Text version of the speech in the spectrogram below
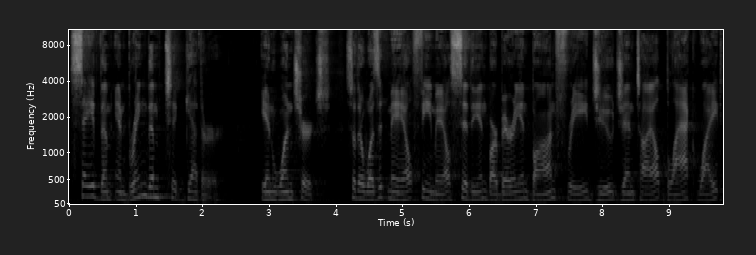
save them and bring them together in one church. So there wasn't male, female, Scythian, barbarian, bond, free, Jew, Gentile, black, white,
